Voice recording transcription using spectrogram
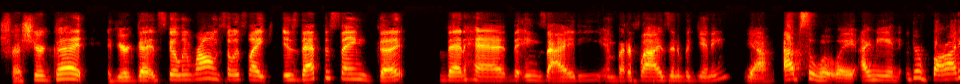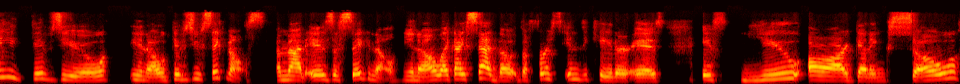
trust your gut. If your gut is feeling wrong. So it's like, is that the same gut that had the anxiety and butterflies in the beginning? Yeah, absolutely. I mean, your body gives you you know gives you signals and that is a signal you know? Like i said the, the first indicator is if you are getting so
